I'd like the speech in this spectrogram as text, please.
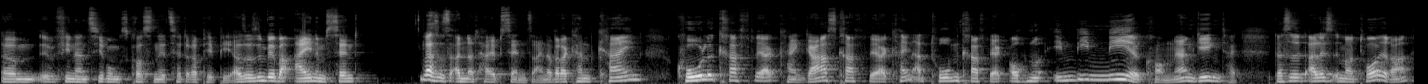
ähm, Finanzierungskosten etc. pp. Also sind wir bei einem Cent lass es anderthalb Cent sein, aber da kann kein Kohlekraftwerk, kein Gaskraftwerk, kein Atomkraftwerk auch nur in die Nähe kommen. Ja, Im Gegenteil, das wird alles immer teurer,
